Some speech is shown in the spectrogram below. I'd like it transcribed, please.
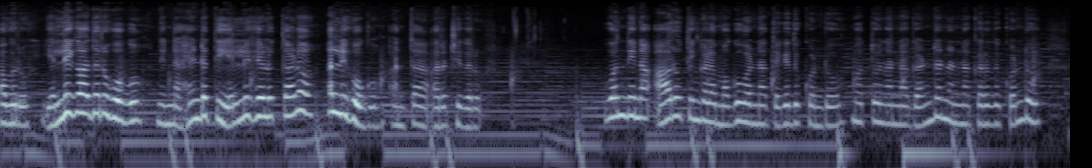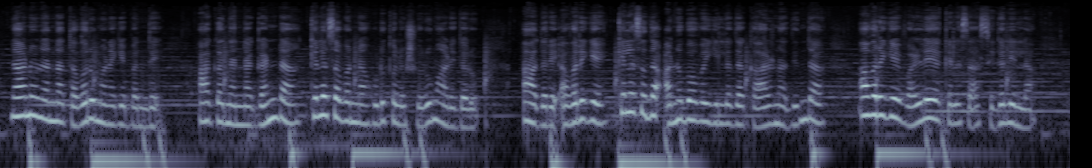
ಅವರು ಎಲ್ಲಿಗಾದರೂ ಹೋಗು, ನಿನ್ನ ಹೆಂಡತಿ ಎಲ್ಲಿ ಹೇಳುತ್ತಾಳೋ ಅಲ್ಲಿ ಹೋಗು ಅಂತ ಅರಚಿದರು. ಒಂದಿನ ಆರು ತಿಂಗಳ ಮಗುವನ್ನ ತೆಗೆದುಕೊಂಡು ಮತ್ತು ನನ್ನ ಗಂಡನನ್ನ ಕರೆದುಕೊಂಡು ನಾನು ನನ್ನ ತವರು ಮನೆಗೆ ಬಂದೆ. ಆಗ ನನ್ನ ಗಂಡ ಕೆಲಸವನ್ನ ಹುಡುಕಲು ಶುರು ಮಾಡಿದರು. ಆದರೆ ಅವರಿಗೆ ಕೆಲಸದ ಅನುಭವ ಇಲ್ಲದ ಕಾರಣದಿಂದ ಅವರಿಗೆ ಒಳ್ಳೆಯ ಕೆಲಸ ಸಿಗಲಿಲ್ಲ.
